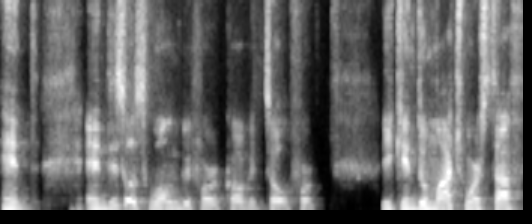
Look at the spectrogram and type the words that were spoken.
And and this was long before COVID. So for you can do much more stuff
